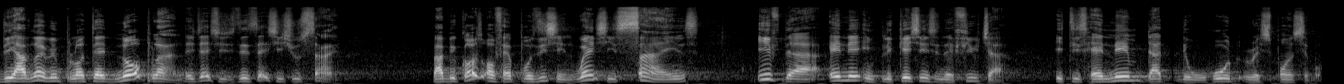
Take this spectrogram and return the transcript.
They have not even plotted no plan. They just they said she should sign. But because of her position, when she signs, if there are any implications in the future, it is her name that they will hold responsible.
